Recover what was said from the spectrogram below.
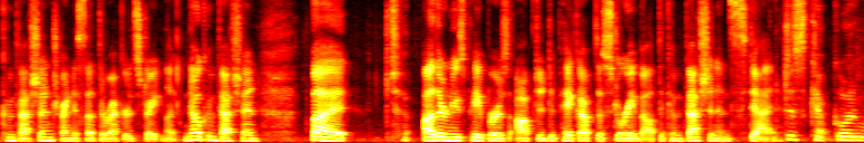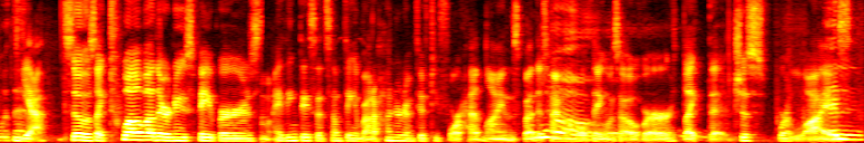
confession, trying to set the record straight, like no confession. But t- other newspapers opted to pick up the story about the confession instead. Just kept going with it. Yeah. So it was like 12 other newspapers. I think they said something about 154 headlines by the time the whole thing was over. Like that just were lies. And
